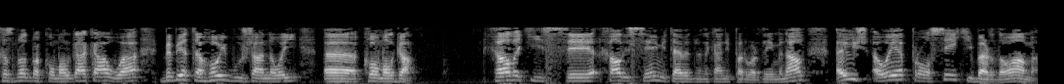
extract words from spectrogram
خزمەت بە کۆمەڵگاکا و ببێتە هۆی بوژانەوەی کۆمەڵگا. خاڵێکی سێ خاڵی سێمی تایبەتمەندەکانی پەروەردەی مناڵ ئەویش ئەوەیە پرۆسەیەکی بەردەوامە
